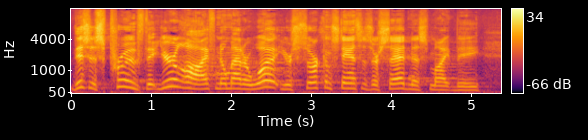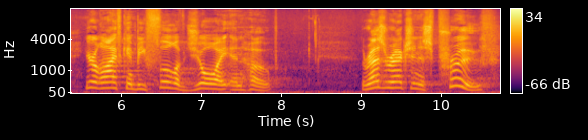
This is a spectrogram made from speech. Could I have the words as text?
this is proof that your life, no matter what your circumstances or sadness might be, your life can be full of joy and hope. The resurrection is proof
